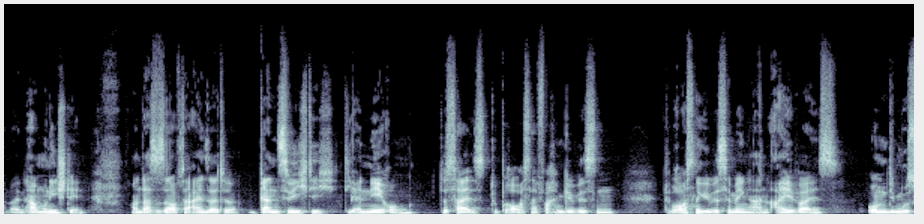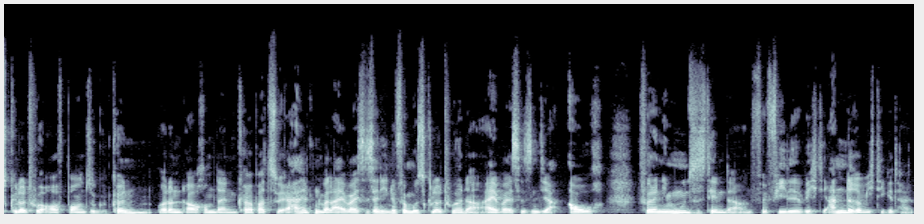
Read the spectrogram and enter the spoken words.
oder in Harmonie stehen. Und das ist auf der einen Seite ganz wichtig, die Ernährung. Das heißt, du brauchst einfach einen gewissen, du brauchst eine gewisse Menge an Eiweiß, um die Muskulatur aufbauen zu können oder auch um deinen Körper zu erhalten, weil Eiweiß ist ja nicht nur für Muskulatur da. Eiweiße sind ja auch für dein Immunsystem da und für viele wichtig, andere wichtige Teile.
